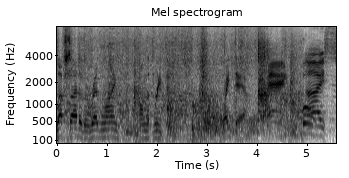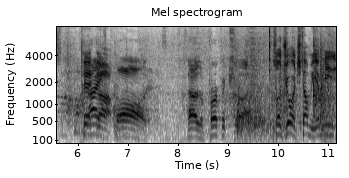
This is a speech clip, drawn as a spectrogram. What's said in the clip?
Left side of the red line on the three pin. Right there. Bang. Boom. Nice pick nice up. ball. That was a perfect shot. So George, tell me, you have any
